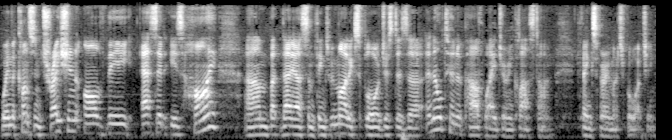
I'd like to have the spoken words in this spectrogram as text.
when the concentration of the acid is high, um, but they are some things we might explore just as a, an alternate pathway during class time. Thanks very much for watching.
